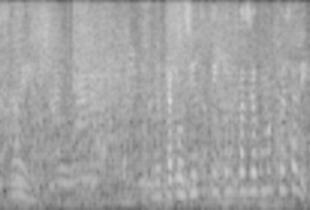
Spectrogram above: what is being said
Isso aí. Meu dragãozinho tá tentando fazer alguma coisa ali.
